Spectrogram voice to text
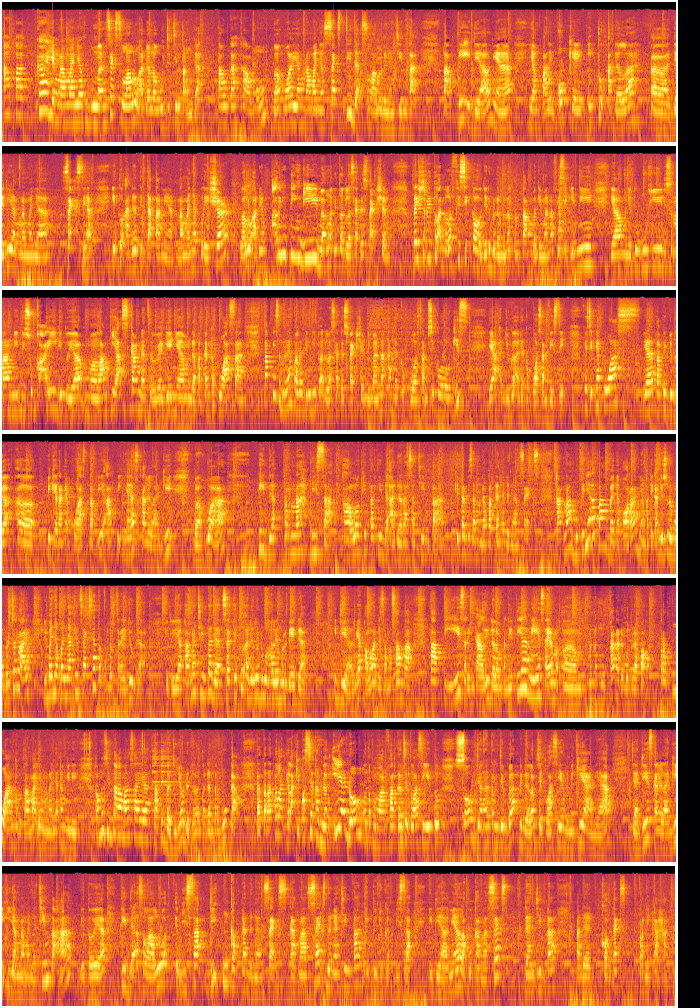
apakah yang namanya hubungan seks selalu adalah wujud cinta enggak? Tahukah kamu bahwa yang namanya seks tidak selalu dengan cinta? Tapi idealnya yang paling oke okay itu adalah uh, jadi yang namanya seks ya itu ada tingkatannya. Namanya pleasure lalu ada yang paling tinggi banget itu adalah satisfaction. Pleasure itu adalah physical jadi benar-benar tentang bagaimana fisik ini ya menyetubuhi disenangi disukai gitu ya melampiaskan dan sebagainya mendapatkan kepuasan. Tapi sebenarnya yang paling tinggi itu adalah satisfaction di mana ada kepuasan psikologis ya juga ada kepuasan fisik. Fisiknya puas ya tapi juga uh, pikirannya puas. Tapi artinya sekali lagi bahwa tidak pernah bisa kalau kita tidak ada rasa cinta kita bisa mendapatkannya dengan seks. Karena buktinya apa? Banyak orang yang ketika dia sudah mau bercerai dibanyak-banyakin seksnya tetap bercerai juga gitu ya. Karena cinta dan seks itu adalah dua hal yang berbeda idealnya kalau ada sama-sama. Tapi sering kali dalam penelitian nih saya um, menemukan ada beberapa perempuan terutama yang menanyakan gini, kamu cinta sama saya? Tapi bajunya udah dalam keadaan terbuka. Rata-rata laki-laki pasti akan bilang iya dong untuk memanfaatkan situasi itu. So jangan terjebak di dalam situasi yang demikian ya. Jadi sekali lagi yang namanya cinta gitu ya tidak selalu bisa diungkapkan dengan seks karena seks dengan cinta itu juga bisa. Idealnya lakukanlah seks dan cinta pada konteks pernikahan.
